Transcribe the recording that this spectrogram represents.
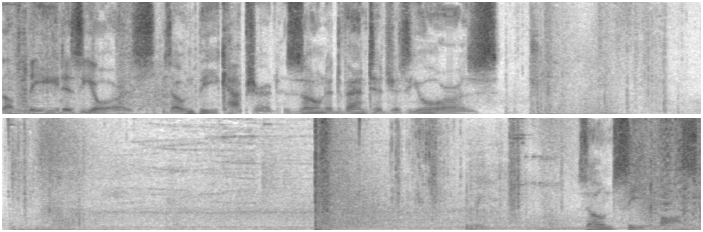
The lead is yours. Zone B captured. Zone advantage is yours. Zone C lost.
